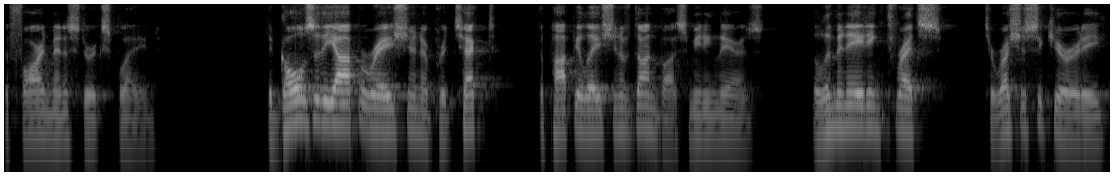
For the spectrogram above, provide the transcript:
the foreign minister explained. The goals of the operation are protect the population of Donbass, meaning theirs, eliminating threats to Russia's security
